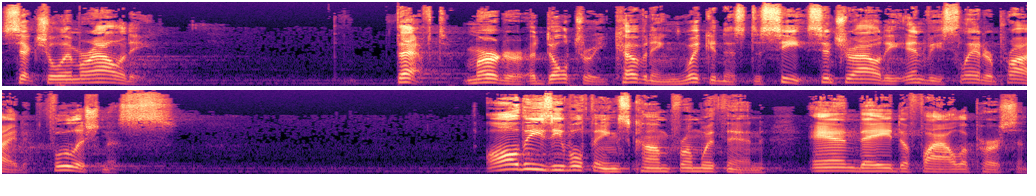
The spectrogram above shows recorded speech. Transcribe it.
sexual immorality, theft, murder, adultery, coveting, wickedness, deceit, sensuality, envy, slander, pride, foolishness. All these evil things come from within, and they defile a person.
